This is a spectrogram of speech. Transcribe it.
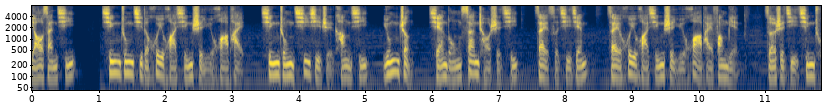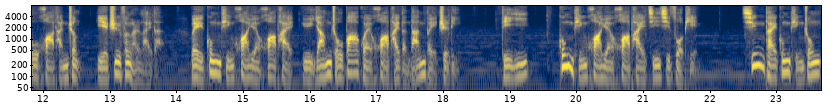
幺三七，清中期的绘画形式与画派。清中期系指康熙、雍正、乾隆三朝时期，在此期间，在绘画形式与画派方面，则是继清初画坛正也之分而来的，为宫廷画院画派与扬州八怪画派的南北之力。第一，宫廷画院画派及其作品。清代宫廷中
